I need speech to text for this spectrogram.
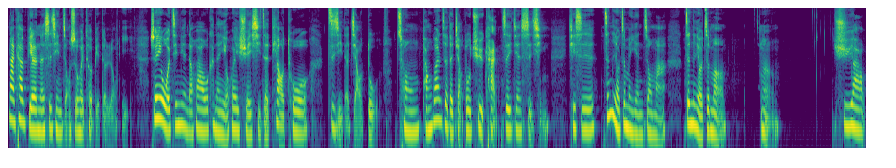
那看别人的事情总是会特别的容易，所以我今年的话，我可能也会学习着跳脱自己的角度，从旁观者的角度去看这一件事情。其实真的有这么严重吗？真的有这么嗯需要？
